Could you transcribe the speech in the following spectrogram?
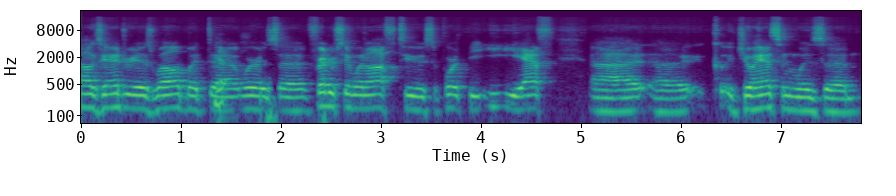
Alexandria as well, but uh, whereas uh, Fredrickson went off to support the EEF, Johannesson was um,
